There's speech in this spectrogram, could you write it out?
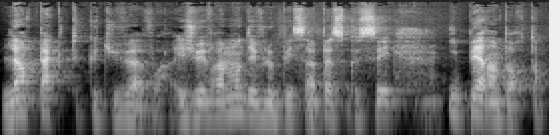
l'impact que tu veux avoir. Et je vais vraiment développer ça parce que c'est hyper important.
